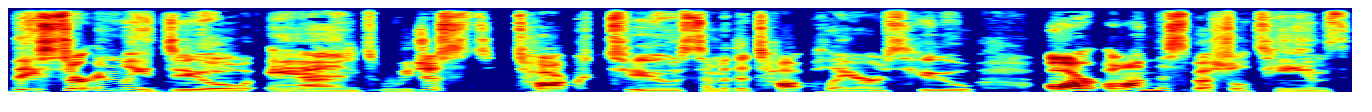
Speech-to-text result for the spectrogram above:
They certainly do. And we just talked to some of the top players who are on the special teams,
